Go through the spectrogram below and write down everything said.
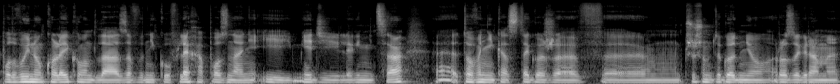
podwójną kolejką dla zawodników Lecha Poznań i Miedzi Legnica. To wynika z tego, że w przyszłym tygodniu rozegramy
